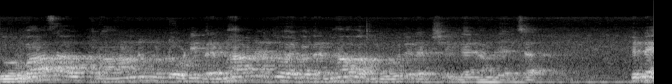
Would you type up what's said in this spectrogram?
ദുർവാസാവ് പ്രാണനും കൊണ്ട് ഓടി ബ്രഹ്മാവിന്റെ അടുത്ത് പോയപ്പോ ബ്രഹ്മാവ് പറഞ്ഞു ഒരു രക്ഷയില്ല ഞാൻ വിചാരിച്ച. പിന്നെ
